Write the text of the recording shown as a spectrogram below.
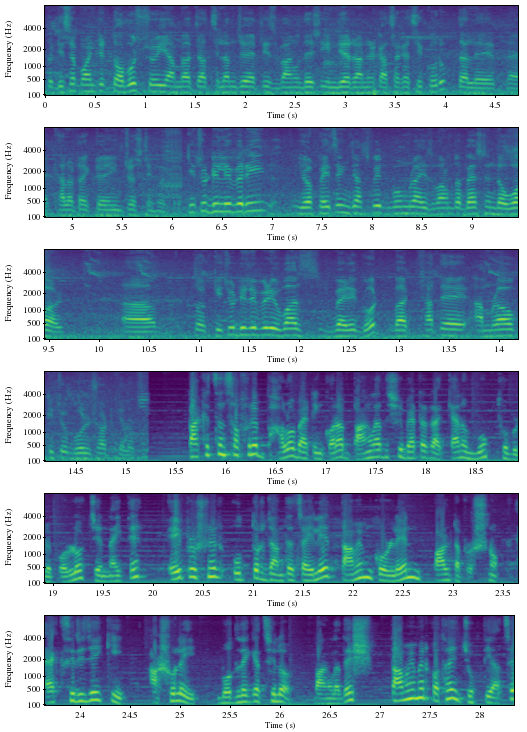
তো ডিসঅ্যাপয়েন্টেড তো অবশ্যই, আমরা চাচ্ছিলাম যে অ্যাটলিস্ট বাংলাদেশ ইন্ডিয়ার রানের কাছাকাছি করুক, তাহলে খেলাটা একটু ইন্টারেস্টিং হতো। কিছু delivery your facing Jasprit Bumrah is one of the best in the world তো কিছু delivery was very good but সাথে আমরাও কিছু ভুল শট খেলেছি। পাকিস্তান সফরে ভালো ব্যাটিং করা বাংলাদেশি ব্যাটাররা কেন মুখ থুবড়ে পড়ল চেন্নাইতে? এই প্রশ্নের উত্তর জানতে চাইলে তামিম করলেন পাল্টা প্রশ্ন। এক সিরিজেই কি আসলেই বদলে গেছিল বাংলাদেশ। তামিমের কথায় যুক্তি আছে,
